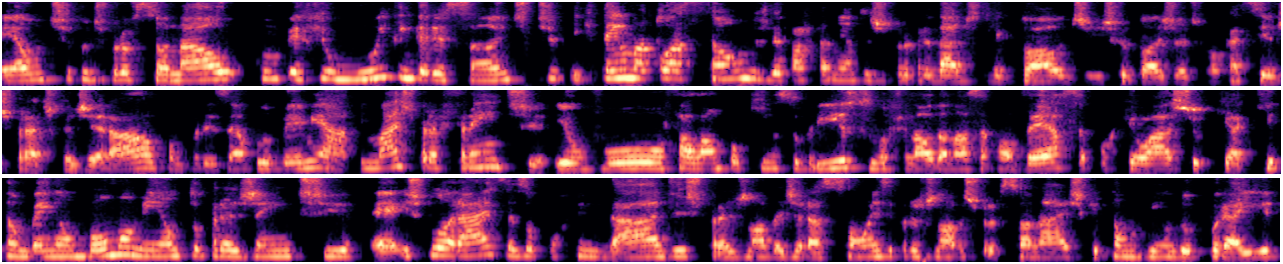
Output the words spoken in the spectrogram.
é um tipo de profissional com um perfil muito interessante e que tem uma atuação nos departamentos de propriedade intelectual de escritórios de advocacia de prática geral, como por exemplo o BMA. E mais para frente eu vou falar um pouquinho sobre isso no final da nossa conversa, porque eu acho que aqui também é um bom momento para a gente é, explorar essas oportunidades para as novas gerações e para os novos profissionais que estão vindo por aí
